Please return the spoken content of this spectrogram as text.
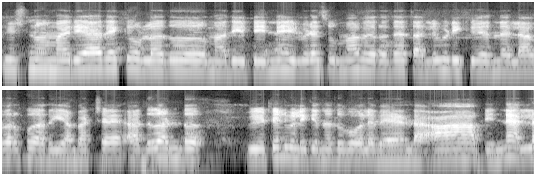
വിഷ്ണു മര്യാദയ്ക്ക് ഉള്ളത് മതി. പിന്നെ ഇവിടെ ചുമ്മാ വെറുതെ തല്ലുപിടിക്കുമെന്ന് എല്ലാവർക്കും അറിയാം. പക്ഷെ അത് കണ്ട് വീട്ടിൽ വിളിക്കുന്നത് പോലെ വേണ്ട. ആ പിന്നെ അല്ല.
